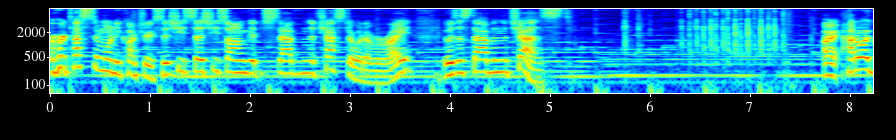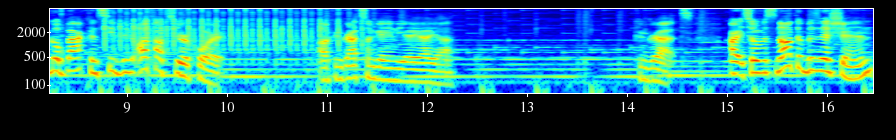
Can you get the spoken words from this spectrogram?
her testimony contradicts it. She says she saw him get stabbed in the chest or whatever, right? It was a stab in the chest. All right, how do I go back and see the autopsy report? Oh, congrats on getting the yeah yeah yeah. Congrats. Alright, so if it's not the position...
